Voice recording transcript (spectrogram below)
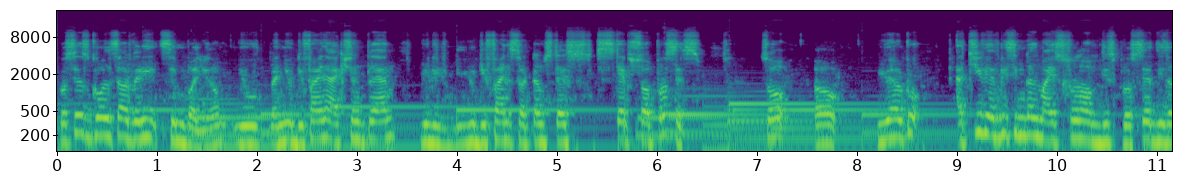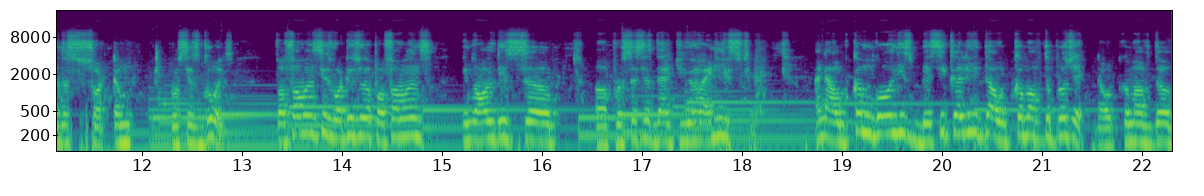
Process goals are very simple you know. You when you define action plan you you define certain steps steps or process. So uh, you have to achieve every single milestone of this process. These are the short term process goals. Performance is what is your performance in all these uh, uh, processes that you have enlisted. And outcome goal is basically the outcome of the project the outcome of the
